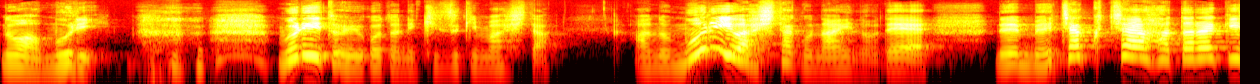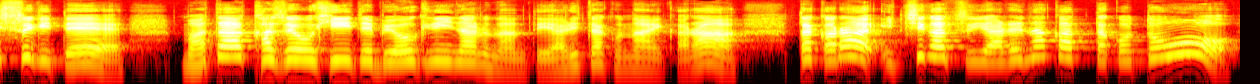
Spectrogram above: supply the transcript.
のは無理。無理ということに気づきました。あの無理はしたくないので、ね、めちゃくちゃ働きすぎてまた風邪をひいて病気になるなんてやりたくないからだから1月やれなかったことを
